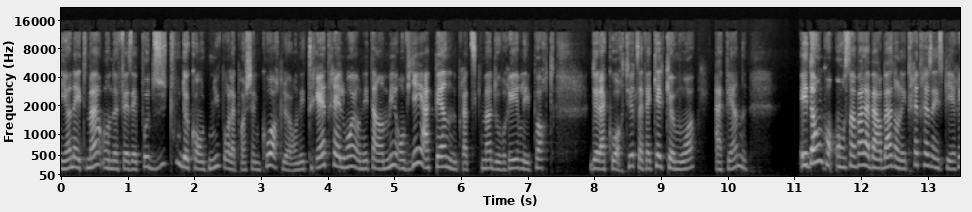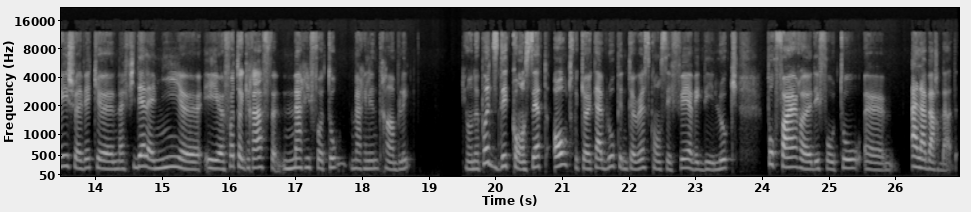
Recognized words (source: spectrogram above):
Et honnêtement, on ne faisait pas du tout de contenu pour la prochaine cohorte. On est très, très loin. On est en mai. On vient à peine pratiquement d'ouvrir les portes de la cohorte 8. Ça fait quelques mois à peine. Et donc, on, s'en va à la Barbade. On est très, très inspirés. Je suis avec euh, ma fidèle amie euh, et euh, photographe Marie Photo, Marilyn Tremblay. on n'a pas d'idée de concept autre qu'un tableau Pinterest qu'on s'est fait avec des looks pour faire des photos à la Barbade.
